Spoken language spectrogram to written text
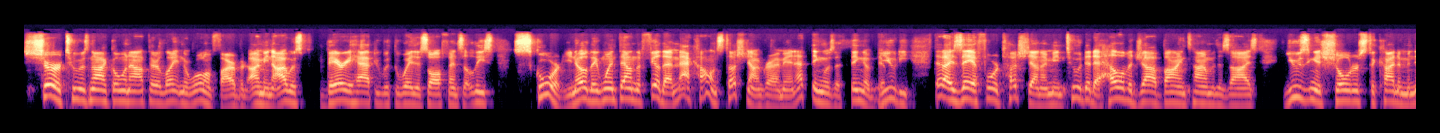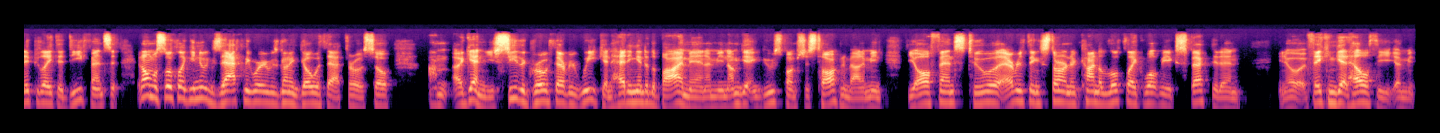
sure, Tua's not going out there lighting the world on fire, but I mean, I was very happy with the way this offense at least scored. You know, they went down the field. That Mack Hollins touchdown grab, man, that thing was a thing of beauty. Yep. That Isaiah Ford touchdown, I mean, Tua did a hell of a job buying time with his eyes, using his shoulders to kind of manipulate the defense. It, it almost looked like he knew exactly where he was going to go with that throw. So, um, again, you see the growth every week and heading into the bye, man. I mean, I'm getting goosebumps just talking about it. I mean, the offense, Tua, everything's starting to kind of look like what we expected. And you know, if they can get healthy, I mean,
